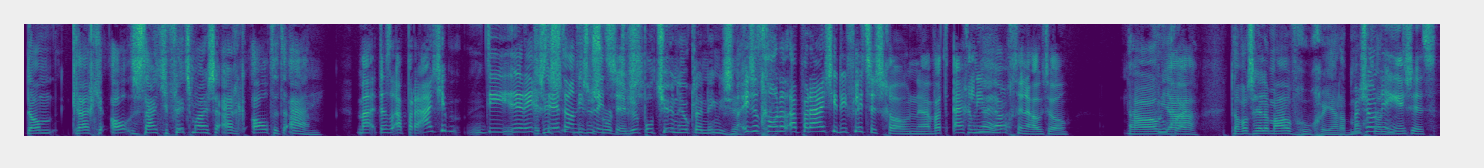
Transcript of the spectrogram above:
dan krijg je al, staat je flitsmeister eigenlijk altijd aan. maar dat apparaatje die Het registreert is, dan het die is een soort flitsers. druppeltje, een heel klein ding die zegt. Maar is het gewoon dat apparaatje die flitsers gewoon, eh, wat eigenlijk niet Ja, mocht in de auto? Nou vroeger. ja, dat was helemaal vroeger. Ja, dat Maar zo'n ding niet. is het.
